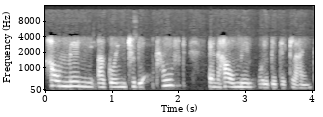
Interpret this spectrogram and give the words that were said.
how many are going to be approved and how many will be declined.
